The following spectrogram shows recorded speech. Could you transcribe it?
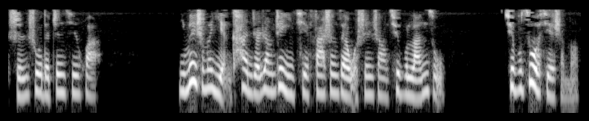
神说的真心话？你为什么眼看着让这一切发生在我身上，却不拦阻，却不做些什么？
